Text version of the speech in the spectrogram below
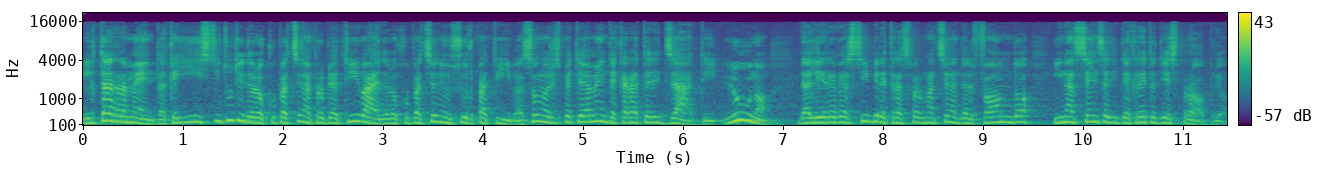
Il TAR rammenta che gli istituti dell'occupazione appropriativa e dell'occupazione usurpativa sono rispettivamente caratterizzati l'uno dall'irreversibile trasformazione del fondo in assenza di decreto di esproprio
